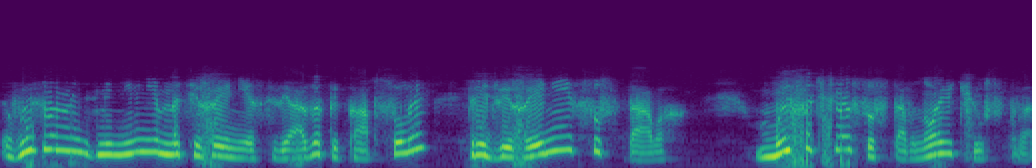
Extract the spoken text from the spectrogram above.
вызванное изменением натяжения связок и капсулы при движении в суставах, мышечно-суставное чувство.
